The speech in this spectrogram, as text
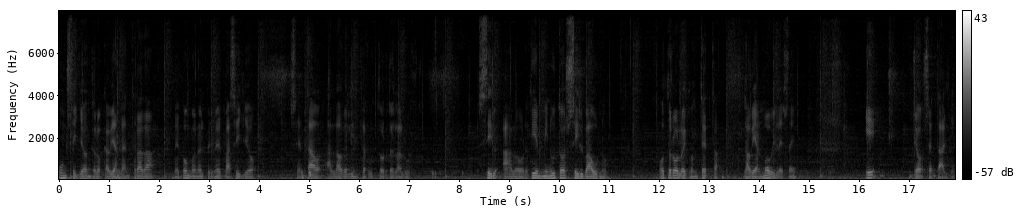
un sillón de los que había en la entrada, me pongo en el primer pasillo, sentado al lado del interruptor de la luz. Sil- a los 10 minutos silba uno, otro le contesta, no habían móviles, ¿eh? Y yo sentado allí.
